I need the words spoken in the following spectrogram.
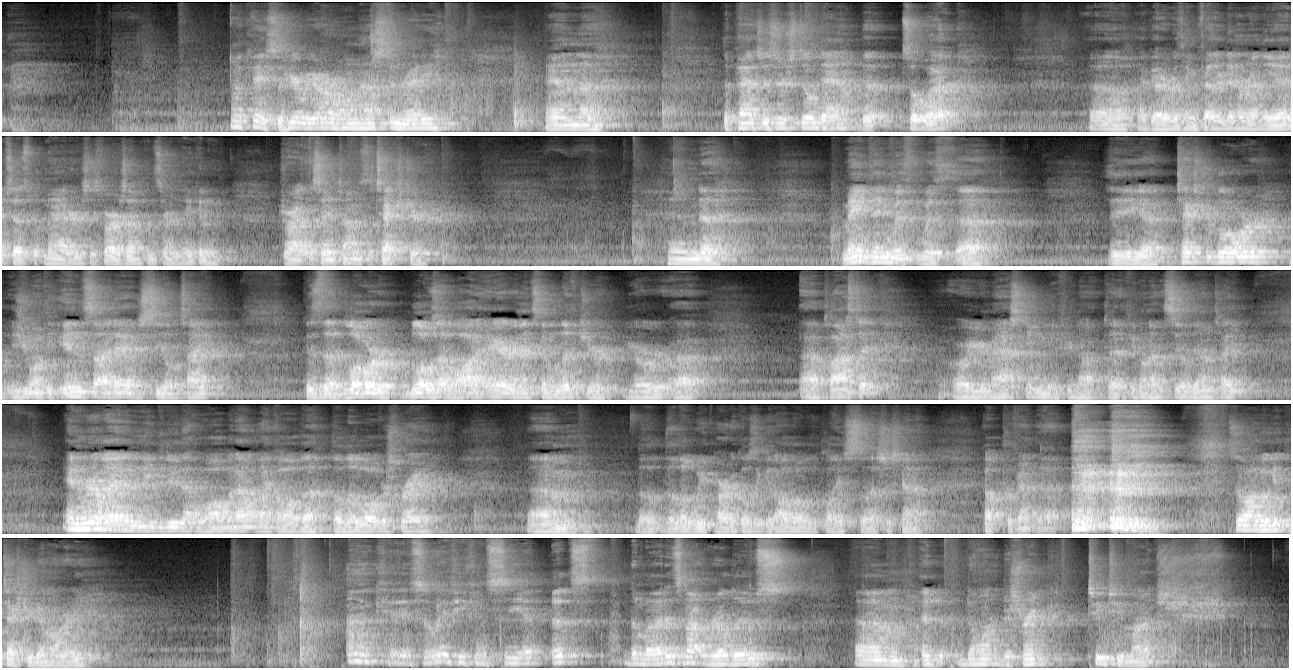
Okay, so here we are all masked and ready. And uh, the patches are still damp, but so what? Uh, I got everything feathered in around the edge. That's what matters as far as I'm concerned. They can dry at the same time as the texture. And uh, main thing with, with uh, the uh, texture blower is you want the inside edge sealed tight because the blower blows out a lot of air and it's going to lift your your uh, uh, plastic or your masking if you're not uh, if you don't have it sealed down tight. And really, I didn't need to do that wall, but I don't like all the the little overspray, um, the the little wee particles that get all over the place. So that's just kind of help prevent that. so I'll go get the texture gun already. Okay, so if you can see it, it's the mud. It's not real loose. Um, I don't want it to shrink too too much.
